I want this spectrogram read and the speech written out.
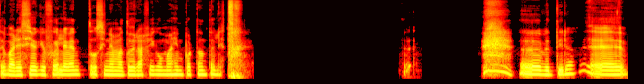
¿Te pareció que fue el evento cinematográfico más importante de la historia? Eh, mentira. Eh,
